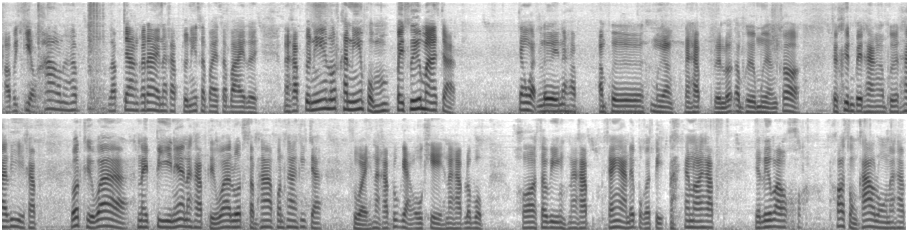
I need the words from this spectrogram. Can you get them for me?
เอาไปเกี่ยวข้าวนะครับ รับจ้างก็ได้นะครับ ตัวนี้สบายๆเลยนะครับ ตัวนี้รถคันนี้ผมไปซื้อมาจากจังหวัดเลยนะครับอำเภอเมืองนะครับเป็นรถอำเภอเมืองก็จะขึ้นไปทางอำเภอท่ารี่ครับ รถถือว่าในปีนี้นะครับถือว่ารถสภาพค่อนข้างที่จะสวยนะครับ ทุกอย่างโอเคนะครับ ระบบคอสวิงนะครับ ใช้งานได้ปกติไปช่น้อยครับ อย่าลืมเอาท่อส่งข้าวลงนะครับ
